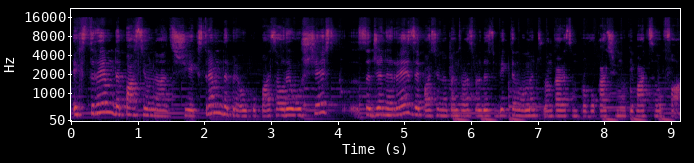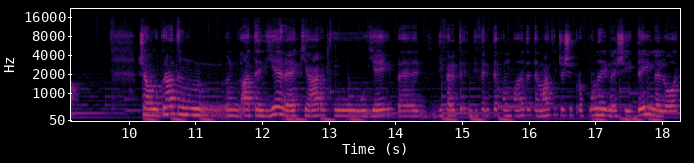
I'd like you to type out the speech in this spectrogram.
extrem de pasionați și extrem de preocupați sau reușesc să genereze pasiune pentru astfel de subiecte în momentul în care sunt provocați și motivați să o facă. Și am lucrat în, în ateliere chiar cu ei pe diferite, diferite componente tematice și propunerile și ideile lor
